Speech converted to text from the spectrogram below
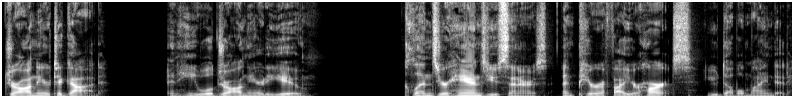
Draw near to God, and He will draw near to you. Cleanse your hands, you sinners, and purify your hearts, you double minded.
